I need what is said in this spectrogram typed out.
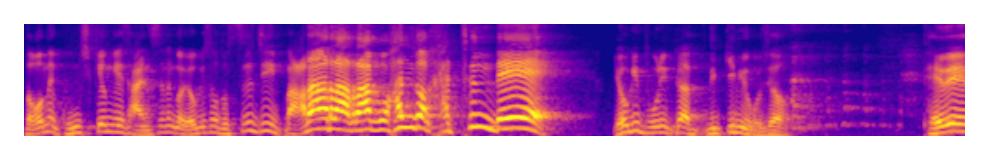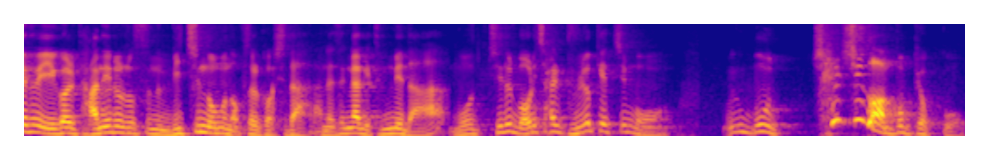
너네 공식 경기에서 안 쓰는 거 여기서도 쓰지 말아라라고 한 것 같은데 여기 보니까 느낌이 오죠. 대회에서 이걸 단일으로 쓰는 미친놈은 없을 것이다 라는 생각이 듭니다. 뭐 지들 머리 잘 굴렸겠지 뭐. 이거 뭐 첼시도 안 뽑혔고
